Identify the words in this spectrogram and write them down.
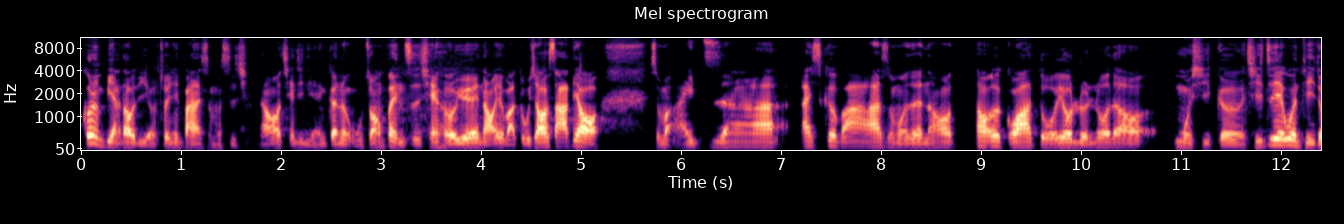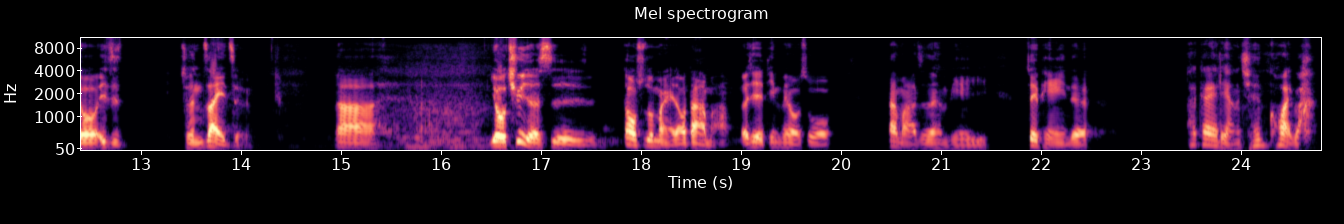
哥伦比亚到底有最近发生什么事情？然后前几年跟了武装分子签合约，然后又把毒枭杀掉，什么艾滋啊、埃斯科巴啊什么的，然后到厄瓜多又沦落到墨西哥，其实这些问题都一直存在着。那有趣的是，到处都买得到大麻，而且听朋友说，大麻真的很便宜，最便宜的大概两千块吧。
